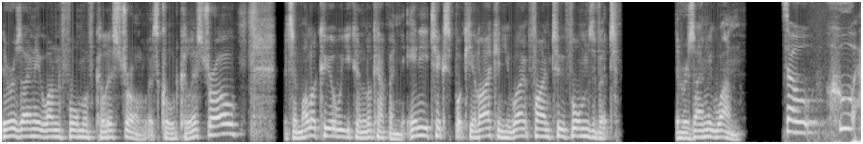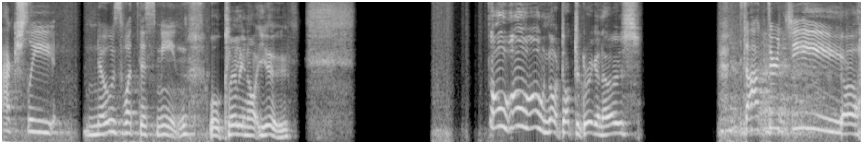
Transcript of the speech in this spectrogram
There is only one form of cholesterol. It's called cholesterol. It's a molecule you can look up in any textbook you like, and you won't find two forms of it. There is only one. So, who actually knows what this means? Well, clearly not you. Oh, oh, oh, not Dr. Greger knows. Dr. G. Uh,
